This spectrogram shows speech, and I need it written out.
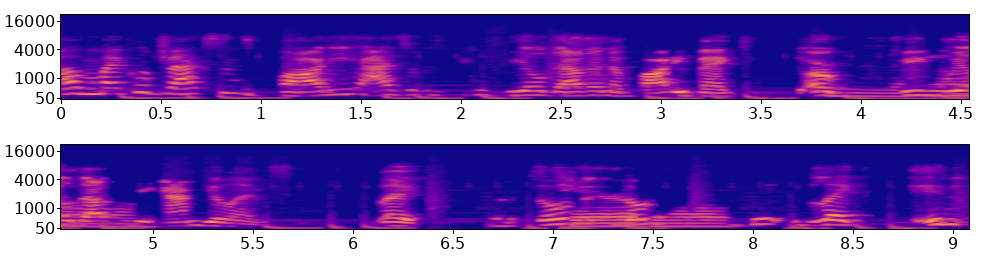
of Michael Jackson's body as it was being wheeled out in a body bag or being wheeled out to the ambulance. Like It's those, those like in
